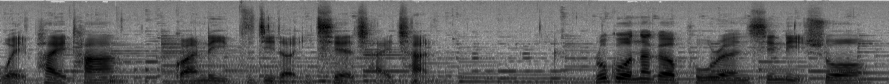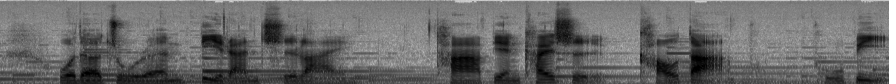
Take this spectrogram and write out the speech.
委派他管理自己的一切财产。如果那个仆人心里说：“我的主人必然迟来”，他便开始拷打仆婢，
